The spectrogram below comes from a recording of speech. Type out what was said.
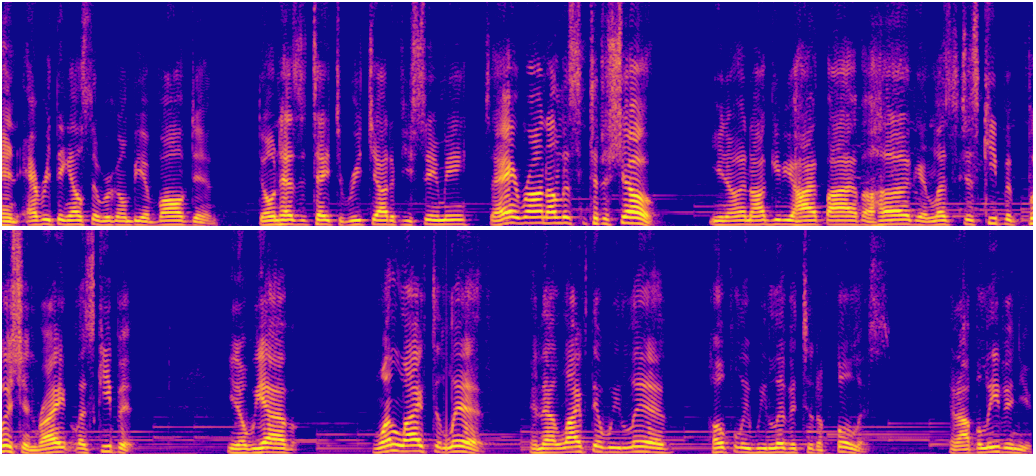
and everything else that we're going to be involved in. Don't hesitate to reach out if you see me. Say, hey, Ron, I listened to the show. You know, and I'll give you a high five, a hug, and let's just keep it pushing, right? Let's keep it. You know, we have one life to live, and that life that we live, hopefully we live it to the fullest. And I believe in you,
